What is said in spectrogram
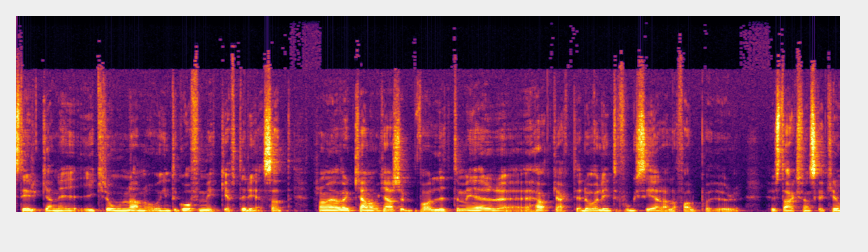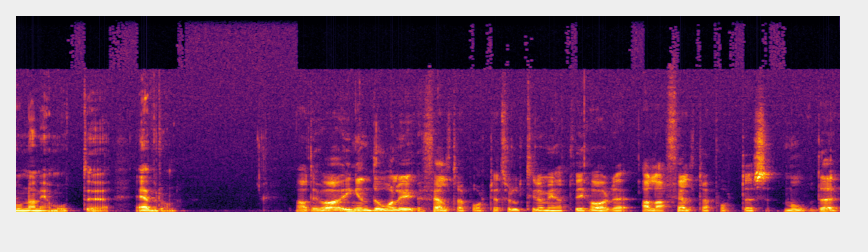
styrkan i, i kronan och inte gå för mycket efter det. Så att framöver kan de kanske vara lite mer eh, hökaktiga då, eller inte fokusera i alla fall på hur, hur stark svenska kronan är mot eh, euron. Ja, det var ingen dålig fältrapport. Jag tror till och med att vi hörde alla fältrapporters moder.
